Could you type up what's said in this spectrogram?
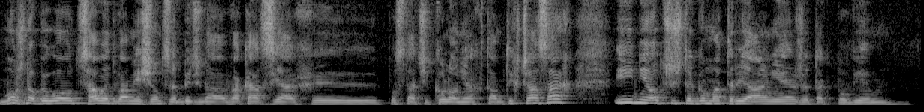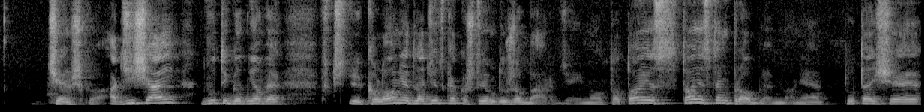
można było całe dwa miesiące być na wakacjach y, w postaci koloniach w tamtych czasach i nie odczuć tego materialnie, że tak powiem, ciężko. A dzisiaj dwutygodniowe kolonie dla dziecka kosztują dużo bardziej. No to, to, jest, to jest ten problem. No nie? Tutaj się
